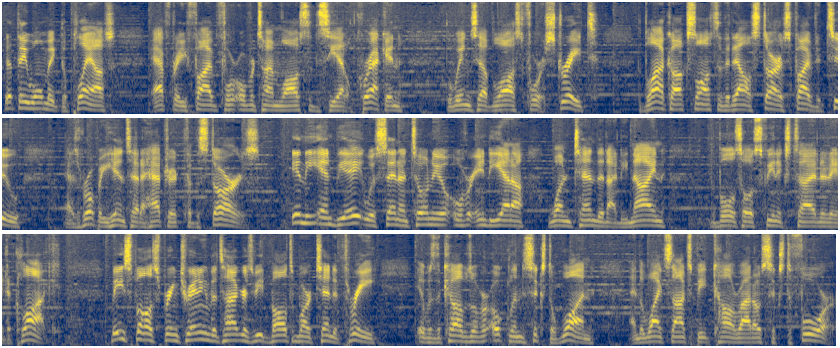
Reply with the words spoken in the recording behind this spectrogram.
that they won't make the playoffs after a 5 4 overtime loss to the Seattle Kraken. The Wings have lost four straight. The Blackhawks lost to the Dallas Stars 5 2 as Roope Hintz had a hat trick for the Stars. In the NBA, it was San Antonio over Indiana 110 99. The Bulls host Phoenix tonight at 8 o'clock. Baseball spring training, the Tigers beat Baltimore 10 3. It was the Cubs over Oakland 6 1, and the White Sox beat Colorado 6 4.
